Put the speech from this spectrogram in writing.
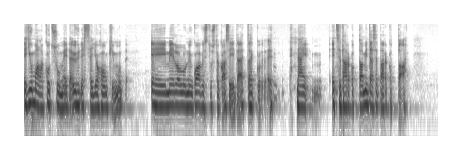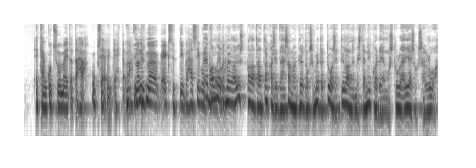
että Jumala kutsuu meitä yhdessä johonkin, mutta ei meillä ollut niin kuin avistustakaan siitä, että, että, näin, että se tarkoittaa, mitä se tarkoittaa. että hän kutsuu meitä tähän upseerin tehtävään. No nyt me eksyttiin vähän Ei sivupolulle. mieti, meillä on just palataan takaisin tähän samaan kertomukseen. Mieti tuo se tilanne, mistä Nikodemus tulee Jeesuksen luo.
